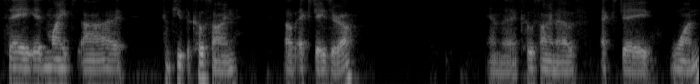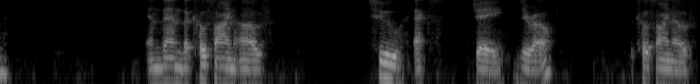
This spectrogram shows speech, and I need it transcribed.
say it might uh, compute the cosine of xj0 and the cosine of xj1 and then the cosine of 2xj0, the cosine of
